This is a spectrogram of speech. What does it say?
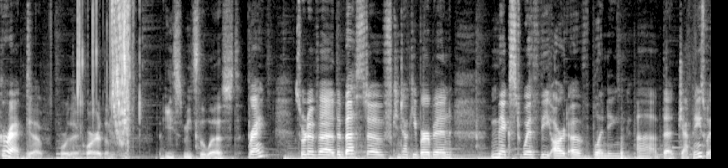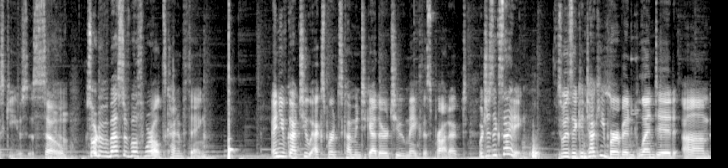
Correct. Yeah, before they acquired them. The East meets the West. Right? Sort of uh, the best of Kentucky bourbon mixed with the art of blending uh, that Japanese whiskey uses. So, yeah. sort of a best of both worlds kind of thing. And you've got two experts coming together to make this product, which is exciting. So it's a Kentucky bourbon blended um,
